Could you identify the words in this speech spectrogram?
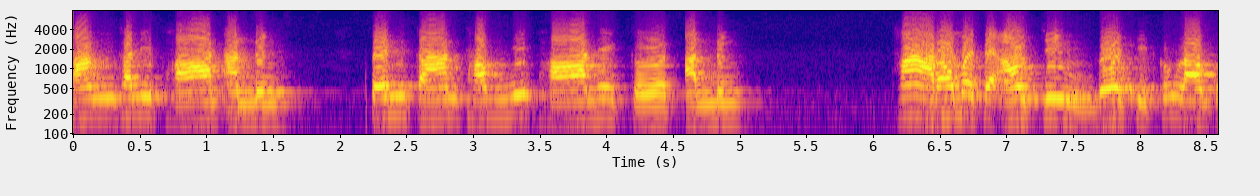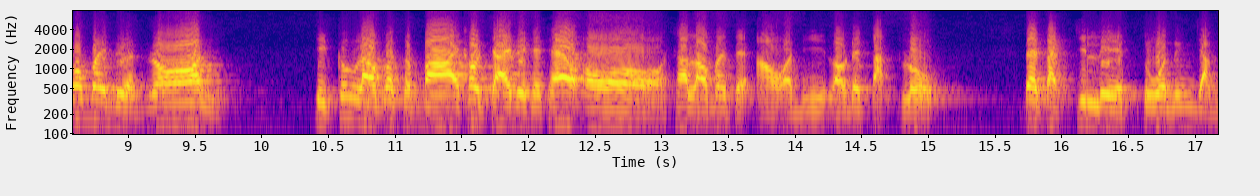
ทังคณิพานอันหนึ่ง เป็นการทำนิพานให้เกิดอันหนึ่ง ถ้าเราไม่ไปเอาจริง โดยจิตของเราก็ไม่เดือดร้อน จิตของเราก็สบายเข้าใจโดยแท้ๆอ๋อถ้าเราไม่ไปเอาอันนี้ เราได้ตัดโลก ได้ตัดกิเลสตัวหนึ่งอย่าง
